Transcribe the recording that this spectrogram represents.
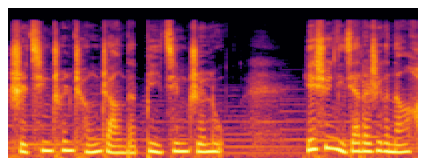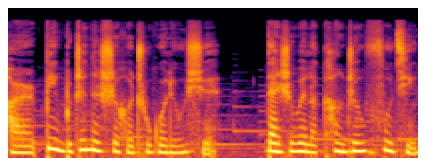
是青春成长的必经之路。也许你家的这个男孩并不真的适合出国留学，但是为了抗争父亲，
